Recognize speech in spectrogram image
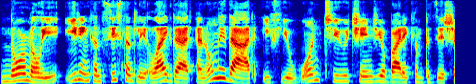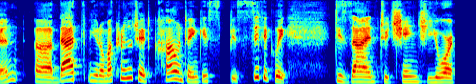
normally eating consistently like that and only that if you want to change your body composition uh, that you know macronutrient counting is specifically designed to change your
